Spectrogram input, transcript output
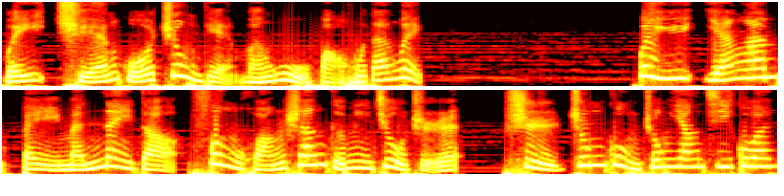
为全国重点文物保护单位。位于延安北门内的凤凰山革命旧址，是中共中央机关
